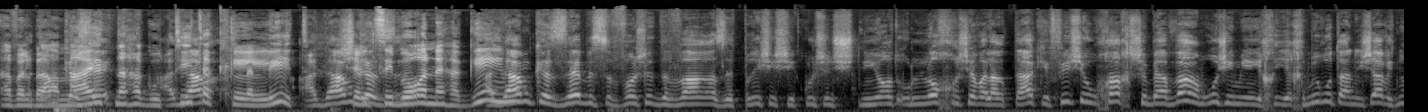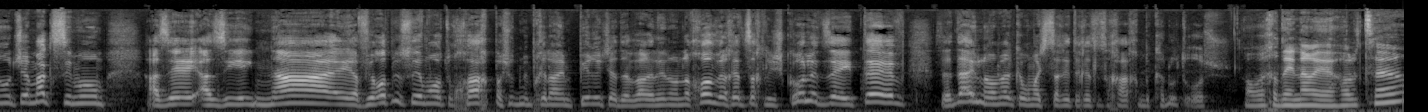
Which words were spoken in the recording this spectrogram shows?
אבל ברמה ההתנהגותית הכללית אדם של כזה, ציבור הנהגים... אדם כזה, בסופו של דבר, זה פרי של שיקול של שניות, הוא לא חושב על הרתעה, כפי שהוכח שבעבר אמרו שאם יחמירו את הענישה וייתנו עונשי מקסימום, אז, אז ימנע עבירות מסוימות, הוכח פשוט מבחינה אמפירית שהדבר איננו נכון, ולכן צריך לשקול את זה היטב. זה עדיין לא אומר כמובן שצריך להתייחס לכך בקלות ראש. עורך דין אריה הולצר,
